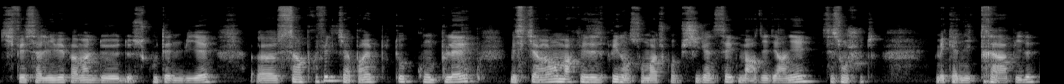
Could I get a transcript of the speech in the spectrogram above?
qui fait saliver pas mal de, de scouts NBA. Euh, c'est un profil qui apparaît plutôt complet, mais ce qui a vraiment marqué les esprits dans son match contre Michigan State mardi dernier, c'est son shoot. Mécanique très rapide,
